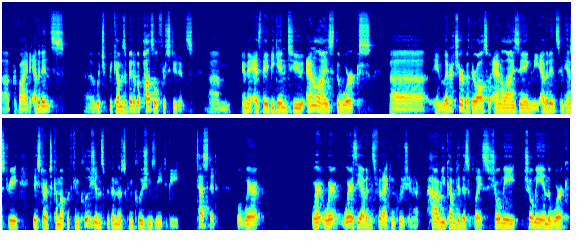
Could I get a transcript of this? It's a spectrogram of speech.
uh, provide evidence, uh, which becomes a bit of a puzzle for students. Um, and as they begin to analyze the works uh, in literature, but they're also analyzing the evidence in history, they start to come up with conclusions, but then those conclusions need to be tested. Well, where where where where's the evidence for that conclusion? How have you come to this place? Show me show me in the work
